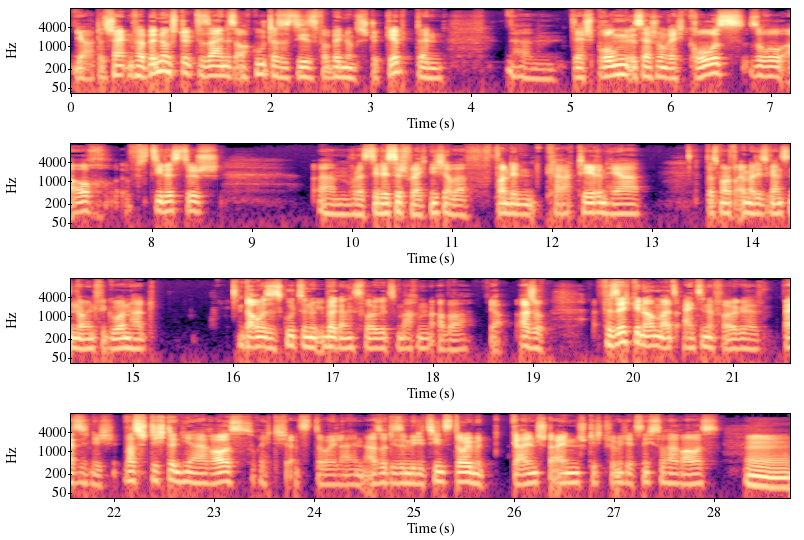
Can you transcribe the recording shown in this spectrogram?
ja, das scheint ein Verbindungsstück zu sein. Ist auch gut, dass es dieses Verbindungsstück gibt, denn ähm, der Sprung ist ja schon recht groß, so auch stilistisch. Ähm, oder stilistisch vielleicht nicht, aber von den Charakteren her, dass man auf einmal diese ganzen neuen Figuren hat. Darum ist es gut, so eine Übergangsfolge zu machen, aber ja, also für sich genommen als einzelne Folge, weiß ich nicht. Was sticht denn hier heraus, so richtig als Storyline? Also diese Medizinstory mit Gallensteinen sticht für mich jetzt nicht so heraus. Mm.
